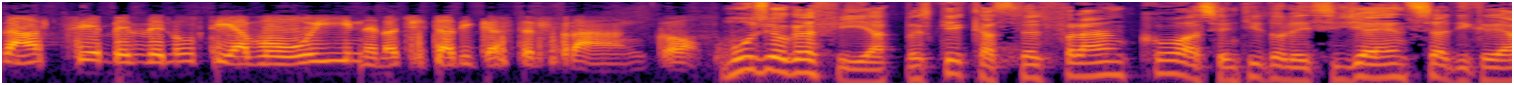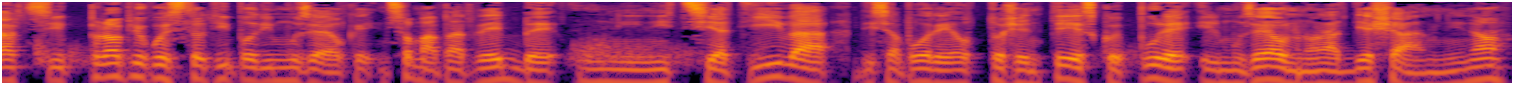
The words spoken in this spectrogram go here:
Grazie, benvenuta benvenuti a voi nella città di Castelfranco. Museografia, perché Castelfranco ha sentito l'esigenza di crearsi proprio questo tipo di museo, che insomma parrebbe un'iniziativa di sapore ottocentesco, eppure il museo non ha dieci anni, no?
